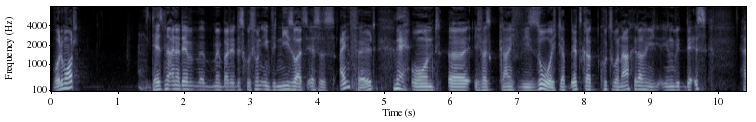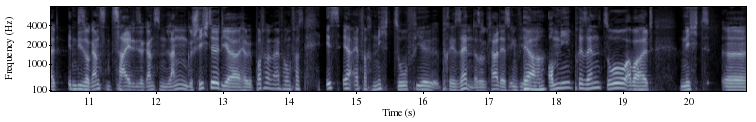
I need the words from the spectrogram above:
Voldemort, der ist mir einer, der mir bei der Diskussion irgendwie nie so als erstes einfällt. Nee. Und äh, ich weiß gar nicht wieso. Ich habe jetzt gerade kurz drüber nachgedacht. Ich, irgendwie, der ist halt in dieser ganzen Zeit, in dieser ganzen langen Geschichte, die ja Harry Potter dann einfach umfasst, ist er einfach nicht so viel präsent. Also klar, der ist irgendwie Ja. omnipräsent, so, aber halt nicht äh,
